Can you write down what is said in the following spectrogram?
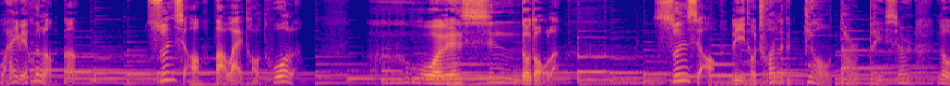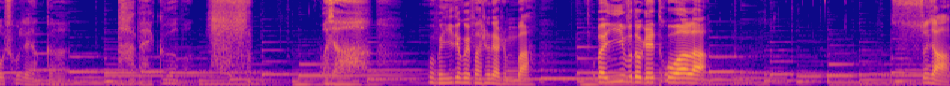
我还以为会冷呢。孙晓把外套脱了，我连心都抖了。孙晓里头穿了个吊带背心露出两个大白胳膊。我想，我们一定会发生点什么吧？他把衣服都给脱了。孙晓，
